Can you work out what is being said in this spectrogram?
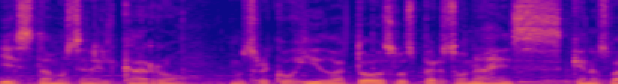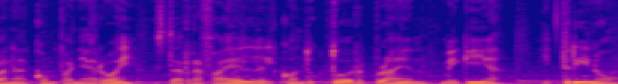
Y estamos en el carro. Hemos recogido a todos los personajes que nos van a acompañar hoy. Está Rafael, el conductor, Brian, mi guía, y Trino,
